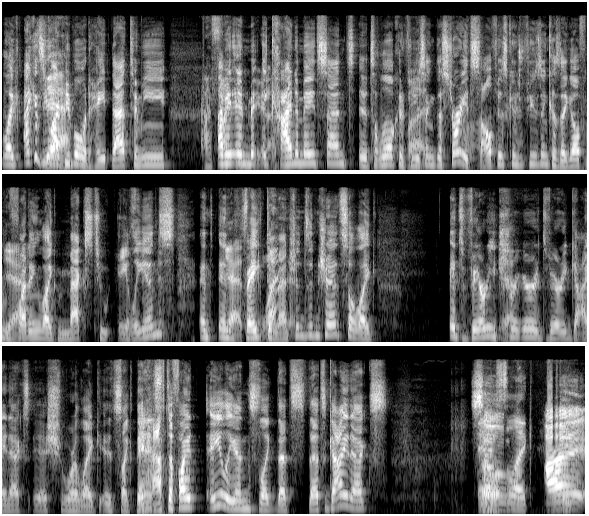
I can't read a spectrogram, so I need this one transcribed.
Like, I can see why people would hate that. To me, I mean, it, ma- it kind of made sense. It's a little confusing. the story itself um, is confusing because they go from Yeah. fighting like mechs to aliens and in Yeah, it's like, fake dimensions and shit. So like, it's very Yeah. trigger. It's very Gainax ish, where like it's like they And have to fight aliens. Like that's that's Gainax. So it's like, I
